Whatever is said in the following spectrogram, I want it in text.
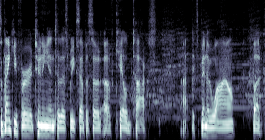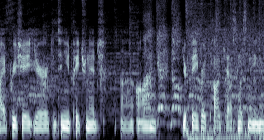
So, thank you for tuning in to this week's episode of Caleb Talks. Uh, it's been a while, but I appreciate your continued patronage uh, on your favorite podcast listening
